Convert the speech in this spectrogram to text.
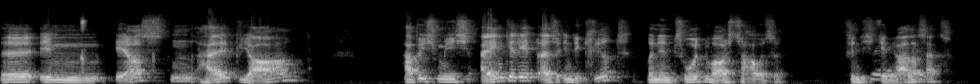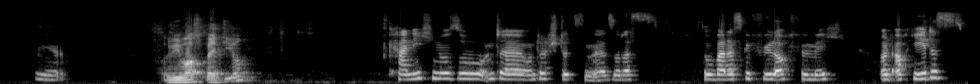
äh, im ersten Halbjahr habe ich mich eingelebt, also integriert, und im zweiten war ich zu Hause. Finde ich genialer Satz. Ja. Und wie war es bei dir? Kann ich nur so unter, unterstützen. Also das so war das Gefühl auch für mich. Und auch jedes,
